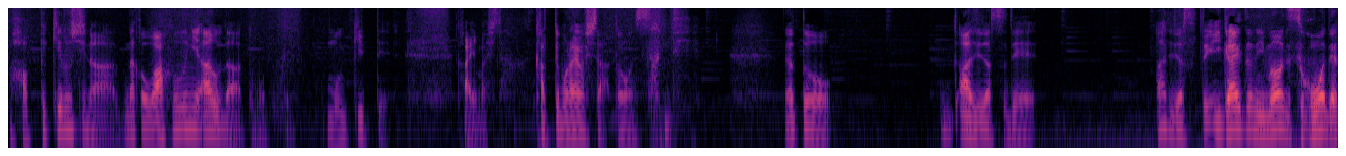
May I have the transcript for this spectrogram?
ハッピー着るしな。なんか和風に合うなと思って思い切って買いました。買ってもらいましたトロンチさんに。あとアディダスでアディダスって意外とね今までそこまで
